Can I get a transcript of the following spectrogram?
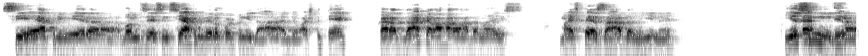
se é a primeira, vamos dizer assim, se é a primeira oportunidade. Eu acho que tem o cara dá aquela ralada mais, mais pesada ali, né? E assim, é, eu, cara,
